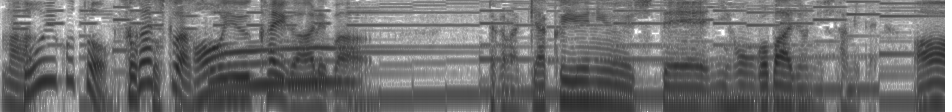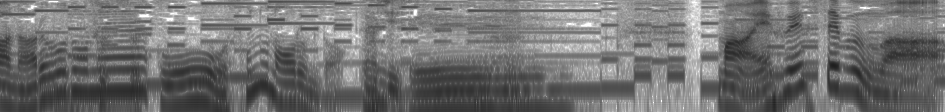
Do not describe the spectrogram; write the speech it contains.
まあそういうこと？詳しくはそういう回があれば、だから逆輸入して日本語バージョンにしたみたいな。ああ、なるほどね。そうそうそうおおそんなのあるんだ。へらしいです。え。まあ FF7 は、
